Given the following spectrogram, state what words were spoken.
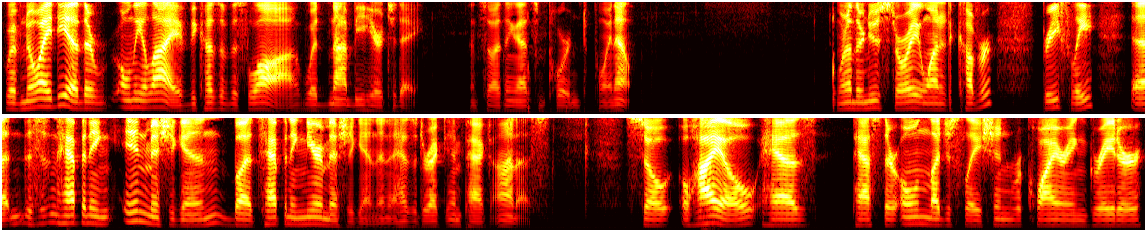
who have no idea they're only alive because of this law would not be here today. And so I think that's important to point out. One other news story I wanted to cover briefly. Uh, this isn't happening in Michigan, but it's happening near Michigan, and it has a direct impact on us. So, Ohio has passed their own legislation requiring greater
